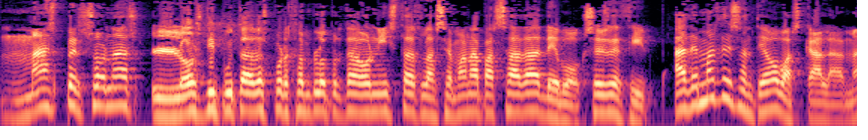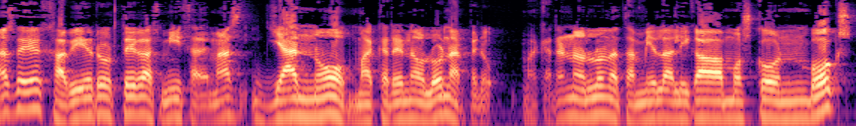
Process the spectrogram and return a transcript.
más personas, los diputados, por ejemplo, protagonistas la semana pasada de Vox. Es decir, además de Santiago Bascal, además de Javier Ortega Smith, además ya no Macarena Olona, pero Macarena Olona también la ligábamos con Vox.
